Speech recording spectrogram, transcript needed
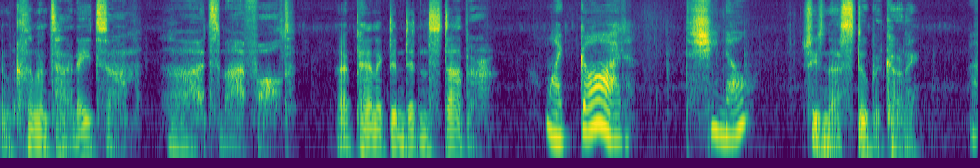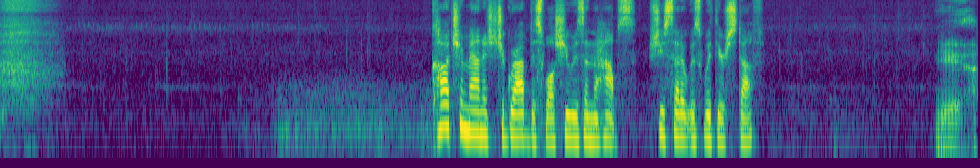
and Clementine ate some. Oh, it's my fault. I panicked and didn't stop her. Oh my god. Does she know? She's not stupid, Carly. Katja managed to grab this while she was in the house. She said it was with your stuff. Yeah,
